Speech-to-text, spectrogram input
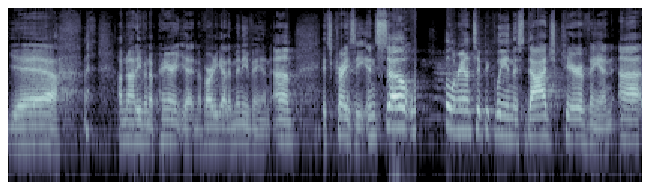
Yeah. I'm not even a parent yet, and I've already got a minivan. Um, it's crazy. And so travel around typically in this Dodge Caravan. Uh,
